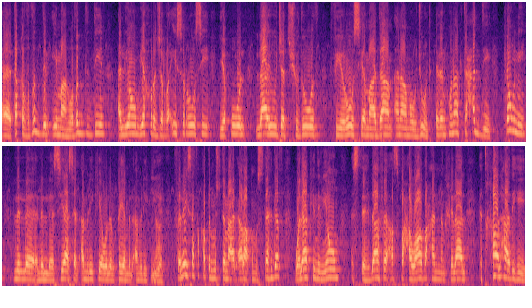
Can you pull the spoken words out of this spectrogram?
آه، تقف ضد الإيمان وضد الدين اليوم يخرج الرئيس الروسي يقول لا يوجد شذوذ في روسيا ما دام أنا موجود اذا هناك تحدي كوني لل- للسياسة الأمريكية وللقيم الأمريكية نعم. فليس فقط المجتمع العراقي مستهدف ولكن اليوم استهدافه أصبح واضحا من خلال إدخال هذه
